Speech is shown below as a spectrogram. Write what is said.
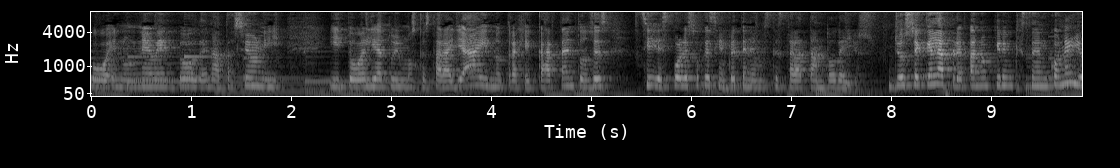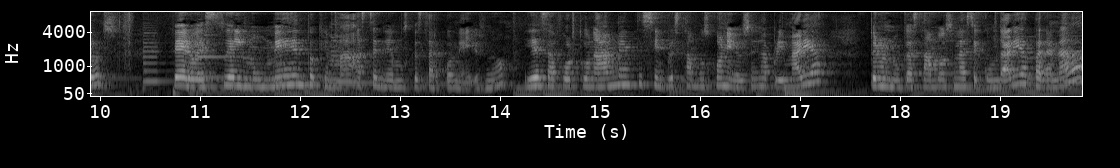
o en un evento de natación y, y todo el día tuvimos que estar allá y no traje carta entonces sí es por eso que siempre tenemos que estar a tanto de ellos. Yo sé que en la prepa no quieren que estén con ellos pero es el momento que más tenemos que estar con ellos, ¿no? Y desafortunadamente siempre estamos con ellos en la primaria, pero nunca estamos en la secundaria para nada.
